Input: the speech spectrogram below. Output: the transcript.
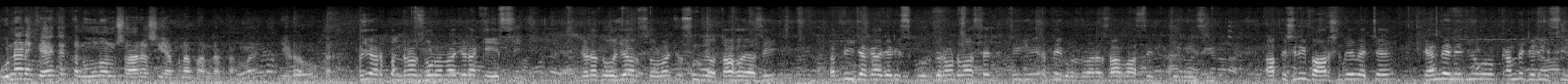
ਉਹਨਾਂ ਨੇ ਕਿਹਾ ਕਿ ਕਾਨੂੰਨ ਅਨੁਸਾਰ ਅਸੀਂ ਆਪਣਾ ਬਣਦਾ ਕੰਮ ਹੈ, ਜਿਹੜਾ ਉਹ ਕਰਾਂਗੇ। 2015-16 ਦਾ ਜਿਹੜਾ ਕੇਸ ਸੀ, ਜਿਹੜਾ 2016 ਚ ਸਮਝੌਤਾ ਹੋਇਆ ਸੀ, ਅੱਧੀ ਜਗ੍ਹਾ ਜਿਹੜੀ ਸਕੂਲ ਗਰਾਊਂਡ ਵਾਸਤੇ ਦਿੱਤੀ ਗਈ, ਅੱਧੀ ਗੁਰਦੁਆਰਾ ਸਾਹਿਬ ਵਾਸਤੇ ਦਿੱਤੀ ਗਈ ਸੀ। ਆ ਪਿਛਲੀ ਬਾਰਿਸ਼ ਦੇ ਵਿੱਚ ਕਹਿੰਦੇ ਨੇ ਜੀ, ਉਹ ਕੰਧ ਜਿਹੜੀ ਸੀ,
